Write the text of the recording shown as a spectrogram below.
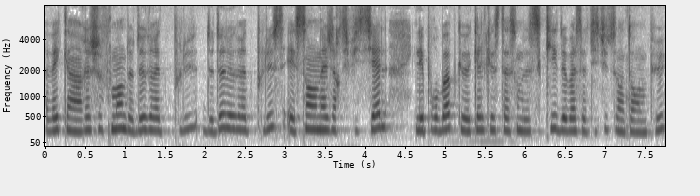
avec un réchauffement de, degrés de, plus, de 2 degrés de plus et sans neige artificielle. Il est probable que quelques stations de ski de basse altitude soient interrompues.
